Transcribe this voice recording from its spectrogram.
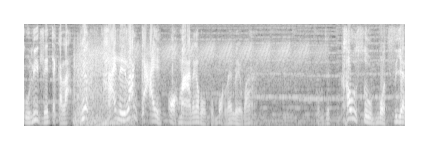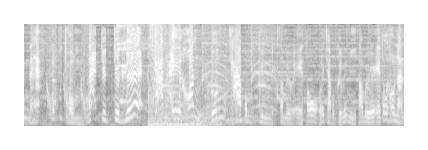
กูรีดเลนจากกันละเพื่อท้ายในร่างกายออกมานะครับผม ผมบอกได้เลยว่า ผมจะเข้าสู่โหมดเซียนนะฮะท่านผู้ชมณจุดจุดนี้การดไอคอนลุ้นชาบอมกึนซามูเอลเอโต้เฮ้ยชาบอมกึนไม่มีซามูเอลเอโต้เท่านั้น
